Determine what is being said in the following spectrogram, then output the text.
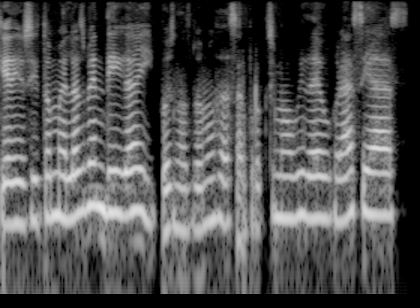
Que Diosito me las bendiga y pues nos vemos hasta el próximo video. Gracias.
